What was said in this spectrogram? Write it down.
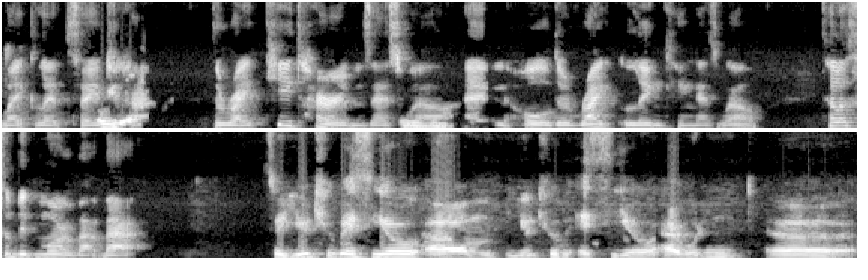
Like, let's say Oh, yeah. have the right key terms as Mhm. well and all the right linking as well. Tell us a bit more about that. So YouTube SEO, um, YouTube SEO, I wouldn't uh,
